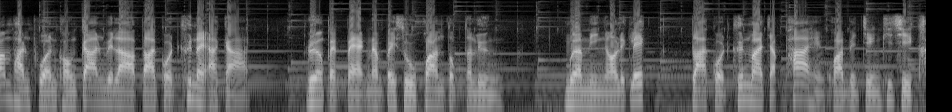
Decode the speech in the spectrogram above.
ความผันผวนของการเวลาปรากฏขึ้นในอากาศ เรื่องแปลกๆนำไปสู่ความตกตะลึง เมื่อมีเงาเล็กๆ ปรากฏขึ้นมาจากผ้าแห่งความเป็นจริงที่ฉีกข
